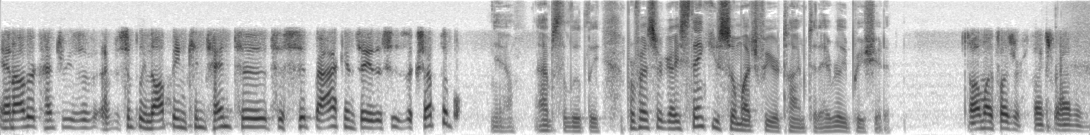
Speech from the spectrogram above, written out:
and other countries have, have, simply not been content to, to sit back and say this is acceptable. Yeah, absolutely. Professor Geist, thank you so much for your time today. I really appreciate it. Oh, my pleasure. Thanks for having me.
